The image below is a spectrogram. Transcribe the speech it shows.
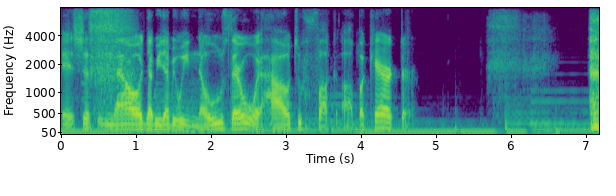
It's just now WWE knows their way how to fuck up a character. I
